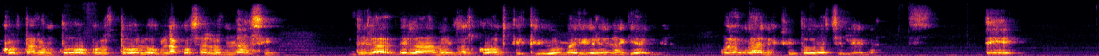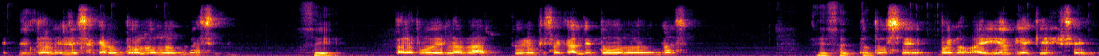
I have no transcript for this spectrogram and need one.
cortaron todo, pues todo lo- la cosa de los nazis, de la, de la dama del balcón que escribió María Elena Guillermo, una gran escritora chilena. Eh, le sacaron todos los, los nazis. Sí, Para poderla dar, tuvieron que sacarle todos los nazis. exacto. Entonces, bueno, ahí había que ser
